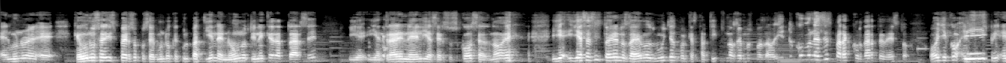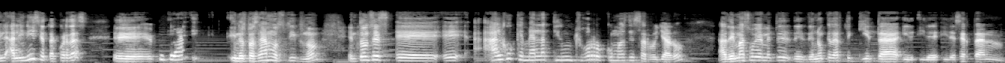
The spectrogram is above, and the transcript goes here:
el, mundo, eh, que uno sea disperso, pues el mundo qué culpa tiene, ¿no? Uno tiene que adaptarse y, entrar en él y hacer sus cosas, ¿no? y, esas historias nos sabemos muchas porque hasta ti nos hemos pasado. ¿Y tú cómo le haces para acordarte de esto? Oye, al inicio, ¿te acuerdas? y nos pasábamos tips, ¿no? Entonces, eh, eh, algo que me ha latido un chorro, cómo has desarrollado, además obviamente de, no quedarte quieta y, de, ser tan,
